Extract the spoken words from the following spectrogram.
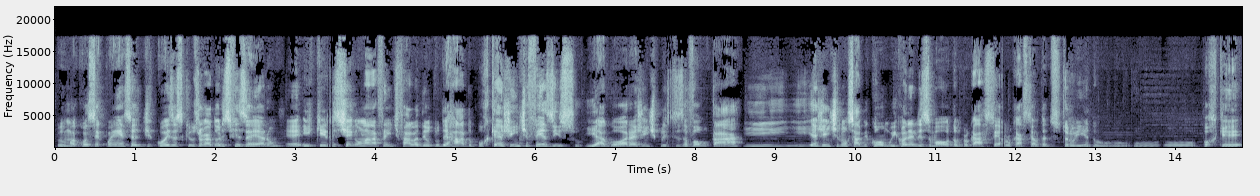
uma consequência de coisas que os jogadores fizeram é, e que eles chegam lá na frente e falam: deu tudo errado porque a gente fez isso. E agora a gente precisa voltar e, e a gente não sabe como. E quando eles voltam pro castelo, o castelo tá destruído, o, o, o, porque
